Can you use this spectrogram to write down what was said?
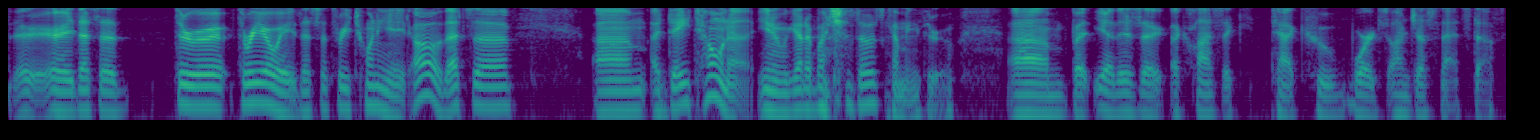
that's a 308, That's a three twenty eight. Oh, that's a um, a Daytona. You know, we got a bunch of those coming through. Um, but yeah, there's a, a classic tech who works on just that stuff.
